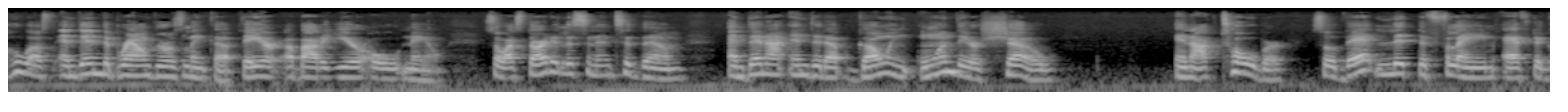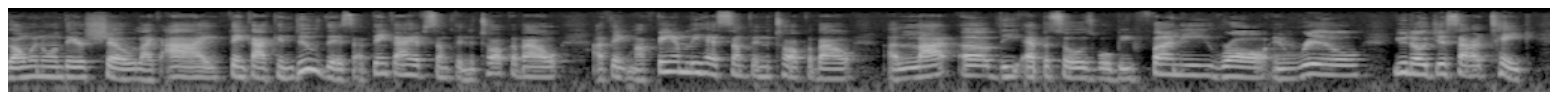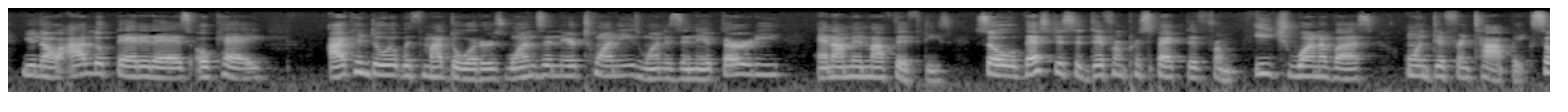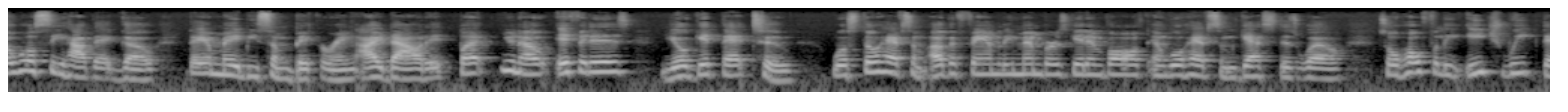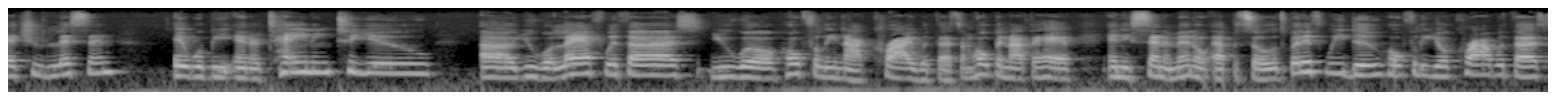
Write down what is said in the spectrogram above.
who else? And then the Brown Girls Link Up. They are about a year old now. So I started listening to them. And then I ended up going on their show in October. So that lit the flame after going on their show. Like, I think I can do this. I think I have something to talk about. I think my family has something to talk about. A lot of the episodes will be funny, raw, and real. You know, just our take. You know, I looked at it as okay, I can do it with my daughters. One's in their 20s, one is in their 30s, and I'm in my 50s. So that's just a different perspective from each one of us on different topics. So we'll see how that go. There may be some bickering. I doubt it, but you know, if it is, you'll get that too. We'll still have some other family members get involved and we'll have some guests as well. So hopefully each week that you listen, it will be entertaining to you. Uh, you will laugh with us. You will hopefully not cry with us. I'm hoping not to have any sentimental episodes, but if we do, hopefully you'll cry with us.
